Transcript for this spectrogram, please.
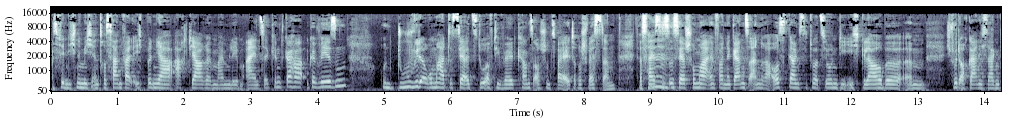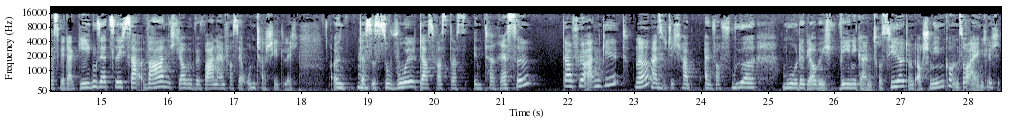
das finde ich nämlich interessant, weil ich bin ja acht Jahre in meinem Leben Einzelkind gewesen und du wiederum hattest ja, als du auf die Welt kamst, auch schon zwei ältere Schwestern. Das heißt, hm. es ist ja schon mal einfach eine ganz andere Ausgangssituation, die ich glaube, ähm, ich würde auch gar nicht sagen, dass wir da gegensätzlich waren. Ich glaube, wir waren einfach sehr unterschiedlich. Und das hm. ist sowohl das, was das Interesse dafür angeht. Ne? Hm. Also ich habe einfach früher Mode, glaube ich, weniger interessiert und auch Schminke und so eigentlich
